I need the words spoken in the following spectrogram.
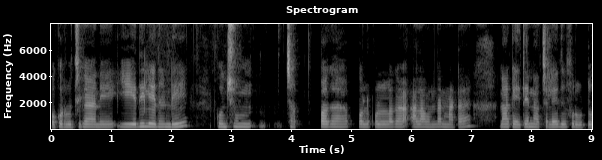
ఒక రుచి కానీ ఏదీ లేదండి. కొంచెం చప్పగా పుల్ల పుల్లగా అలా ఉందన్నమాట. నాకైతే నచ్చలేదు ఫ్రూటు.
